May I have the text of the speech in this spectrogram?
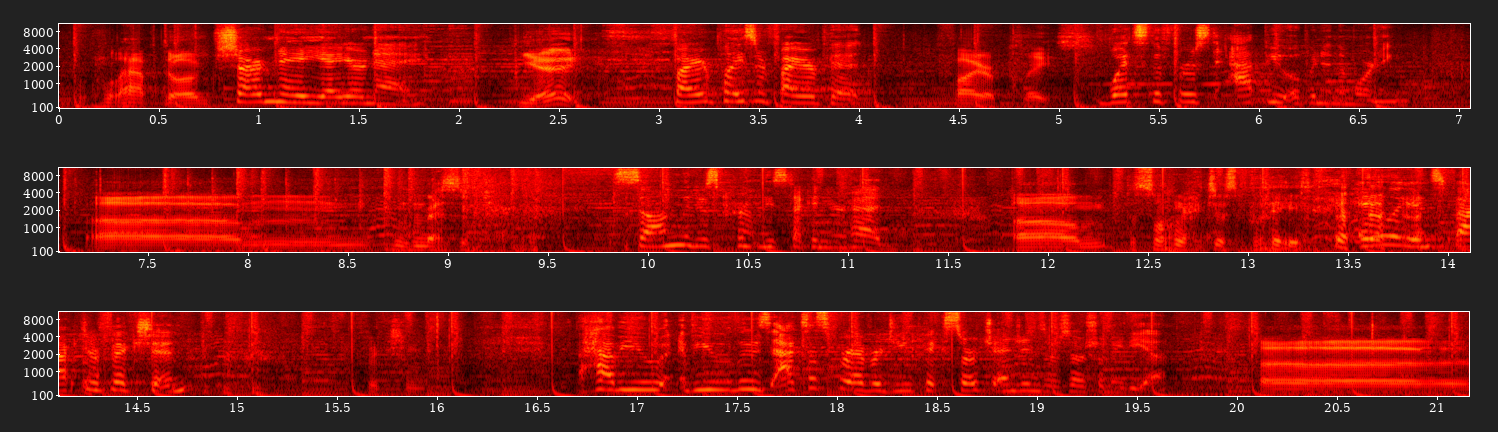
Lap dogs. Chardonnay, yay or nay? Yay. Fireplace or fire pit? Fireplace. What's the first app you open in the morning? Um, messenger. Song that is currently stuck in your head? Um, the song I just played. Aliens, fact or fiction? fiction. Have you, if you lose access forever, do you pick search engines or social media? Uh,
